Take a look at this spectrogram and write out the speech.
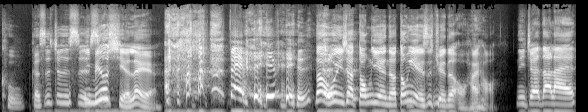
哭，可是就是是你没有血泪哎，被批评。那我问一下东叶呢？东叶也是觉得哦还好。你觉得嘞？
